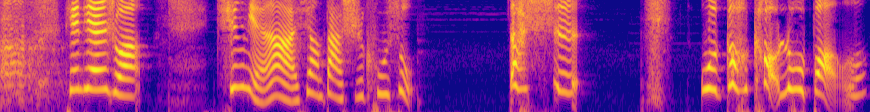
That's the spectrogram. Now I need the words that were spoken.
天天说，青年啊向大师哭诉：“大师，我高考落榜了，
